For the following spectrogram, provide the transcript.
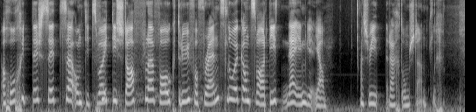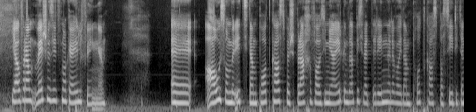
am Küchentisch sitzen und die zweite Staffel, Folge 3 von Friends schauen. Und zwar die, nein, irgendwie, ja. Das ist wie recht umständlich. Ja, und vor allem, weißt du, was ich jetzt noch geil finde? Äh, alles, was wir jetzt in diesem Podcast besprechen, falls ich mich an irgendetwas erinnern will, was in diesem Podcast passiert in den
